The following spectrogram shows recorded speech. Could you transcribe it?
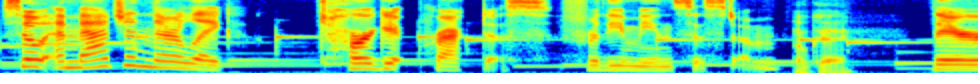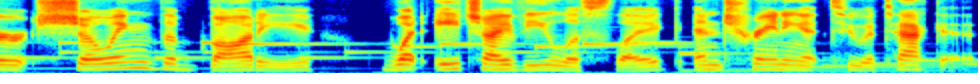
So imagine they're like target practice for the immune system. Okay. They're showing the body what HIV looks like and training it to attack it.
